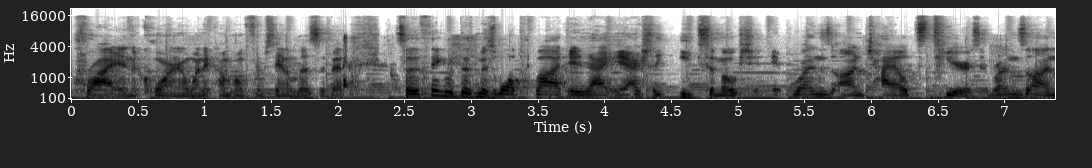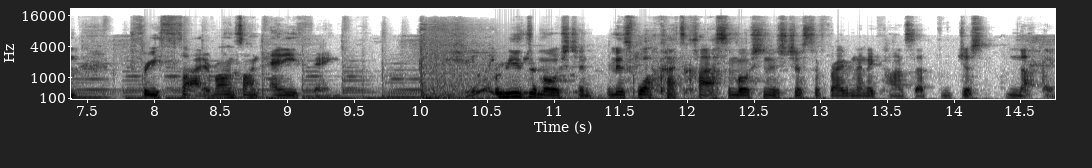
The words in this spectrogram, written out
cry in the corner when they come home from St. Elizabeth. So the thing with this Miss Wallbot is that it actually eats emotion. It runs on child's tears. It runs on free thought. It runs on anything. It needs emotion. In Miss Walcott's class, emotion is just a fragmented concept of just nothing.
